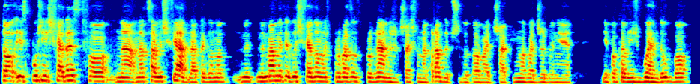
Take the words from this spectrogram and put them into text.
To jest później świadectwo na, na cały świat, dlatego no, my, my mamy tego świadomość prowadząc programy, że trzeba się naprawdę przygotować, trzeba pilnować, żeby nie, nie popełnić błędów, bo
